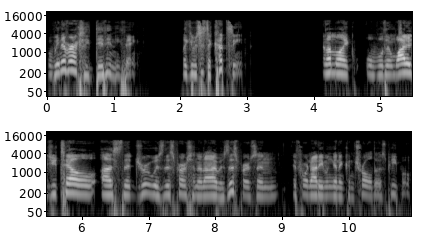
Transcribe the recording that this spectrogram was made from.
but we never actually did anything. Like it was just a cutscene. And I'm like, well, then why did you tell us that Drew was this person and I was this person if we're not even going to control those people?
